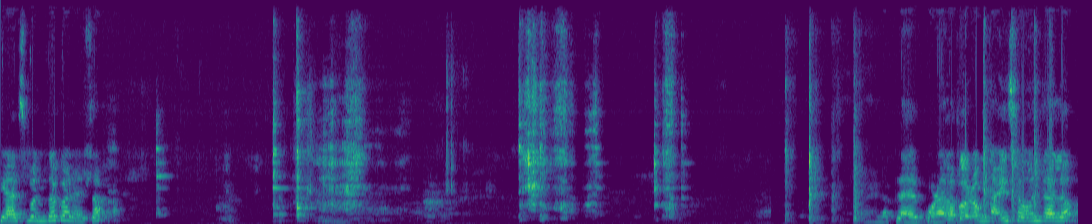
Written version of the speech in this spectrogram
गॅस बंद करायचा. याला प्लॅ कोणाला गरम नाही सहन झालं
